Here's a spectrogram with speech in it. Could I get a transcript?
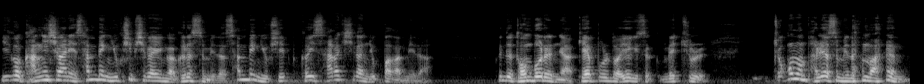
이거 강의 시간이 360시간인가 그렇습니다. 360 거의 400시간 육박합니다. 근데 돈 벌었냐? 개뿔도 여기서 매출 조금은 팔렸습니다만은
